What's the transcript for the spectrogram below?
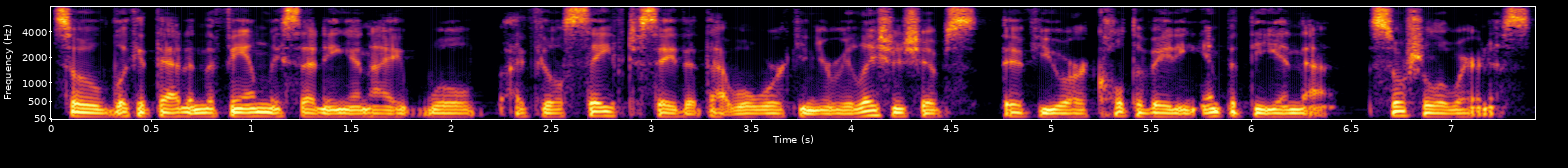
So look at that in the family setting. And I will, I feel safe to say that that will work in your relationships if you are cultivating empathy and that social awareness.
